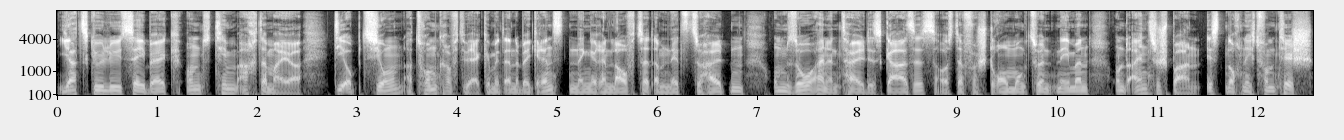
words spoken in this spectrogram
Jatzgülü Seebeck und Tim Achtermeier, die Option, Atomkraftwerke mit einer begrenzten längeren Laufzeit am Netz zu halten, um so einen Teil des Gases aus der Verstromung zu entnehmen und einzusparen, ist noch nicht vom Tisch.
